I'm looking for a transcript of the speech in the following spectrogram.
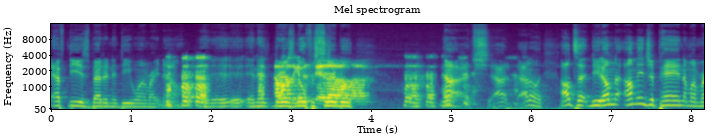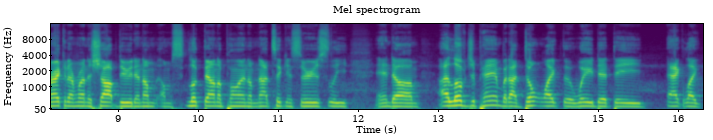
fd is better than d1 right now and, it, and it, there's no gonna say that out foreseeable loud. Nah, I, I don't. I'll tell, dude. I'm I'm in Japan. I'm American. I run a shop, dude, and I'm I'm looked down upon. I'm not taken seriously, and um, I love Japan, but I don't like the way that they act like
